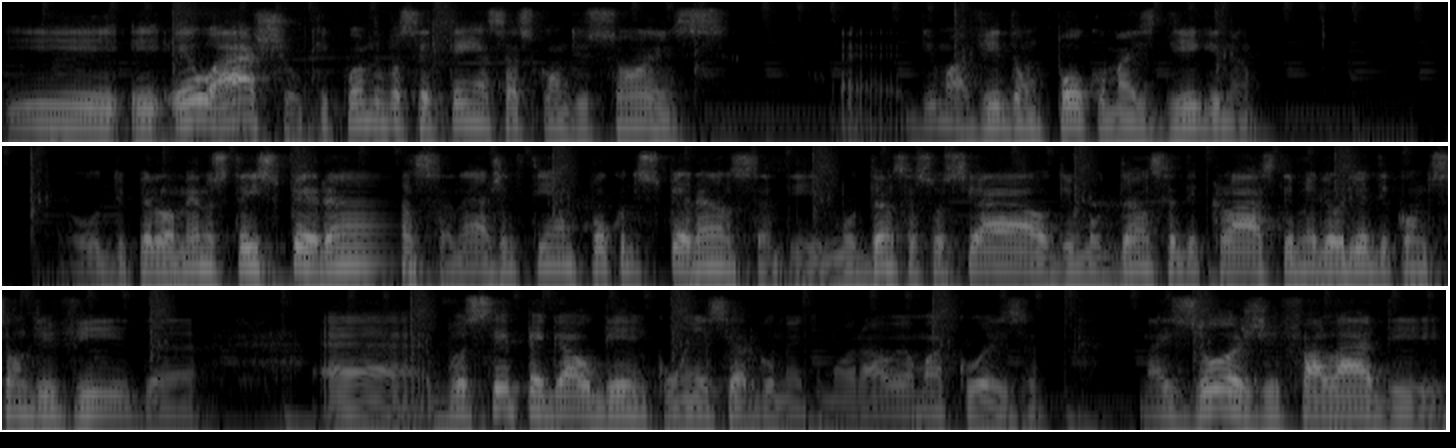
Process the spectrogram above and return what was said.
E, e, eu acho que quando você tem essas condições é, de uma vida um pouco mais digna, ou de pelo menos ter esperança, né? A gente tinha um pouco de esperança de mudança social, de mudança de classe, de melhoria de condição de vida, é, você pegar alguém com esse argumento moral é uma coisa, mas hoje falar de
